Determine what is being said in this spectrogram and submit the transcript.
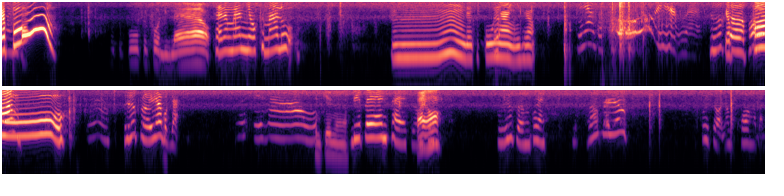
กระปูนี่กระปูไปป่นอีกแล้วใช้นางแม่นยกขึ้นมาลูกอืมเด็กกระปูใหญ่พี่น้องถือกระเกิดพปูอง ถือเกลือเนี่ยบักดะเป็นเกมยังไงดีเป็นใส่เกลือไปอ๋อถือเกลือกูเลยเอาไปเร็วกูสอนน้ำพองอะ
